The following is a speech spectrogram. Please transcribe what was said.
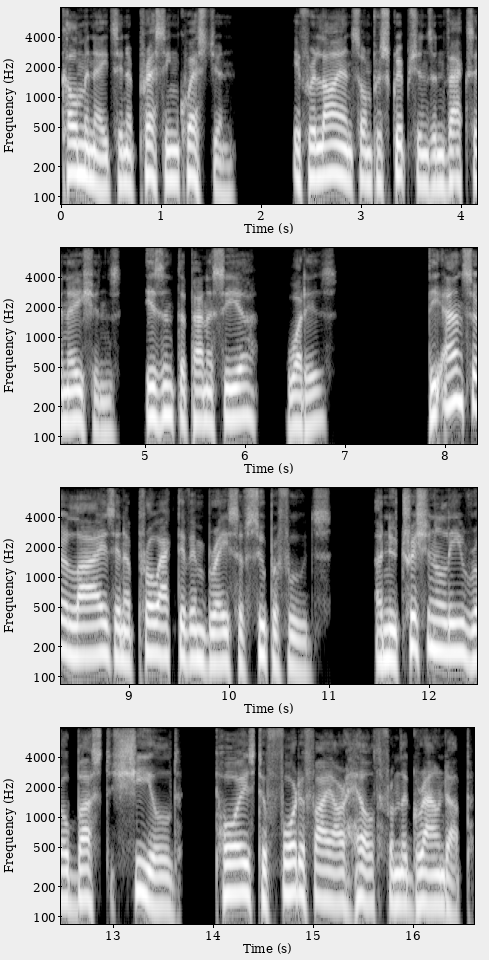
culminates in a pressing question. If reliance on prescriptions and vaccinations isn't the panacea, what is? The answer lies in a proactive embrace of superfoods, a nutritionally robust shield poised to fortify our health from the ground up.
